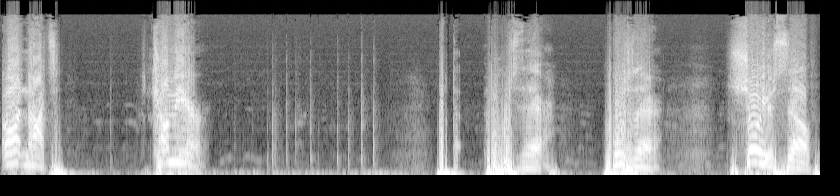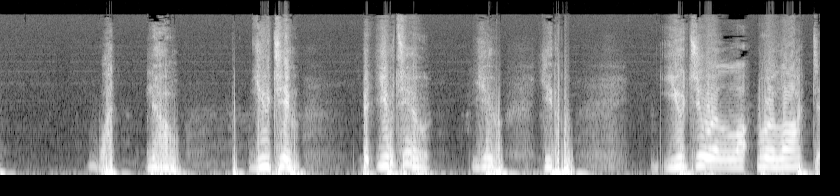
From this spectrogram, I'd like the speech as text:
Otnot! Come here! What the? Who's there? Who's there? Show yourself! No! You two! But you two! You, you, you two are lo- were locked.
